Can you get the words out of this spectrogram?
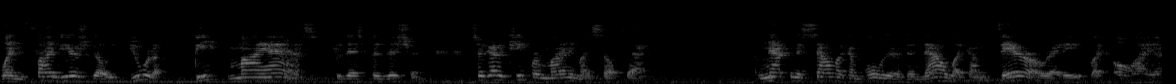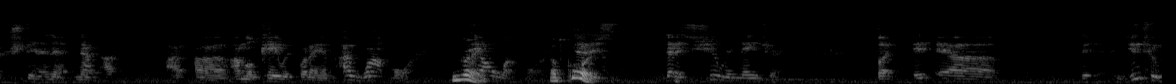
When five years ago, you would have beat my ass for this position. So I got to keep reminding myself that. I'm not going to sound like I'm holier than thou, like I'm there already. Like, oh, I understand that. Now, I, I, uh, I'm okay with what I am. I want more. We Right. all want more. Of course. That is, that is human nature. But it, uh, the YouTube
